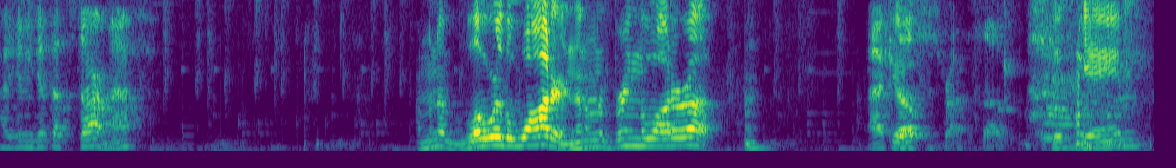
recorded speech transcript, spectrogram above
How you gonna get that star, Meth? I'm gonna lower the water and then I'm gonna bring the water up. Actually, Go. let's just wrap this up. Good game.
